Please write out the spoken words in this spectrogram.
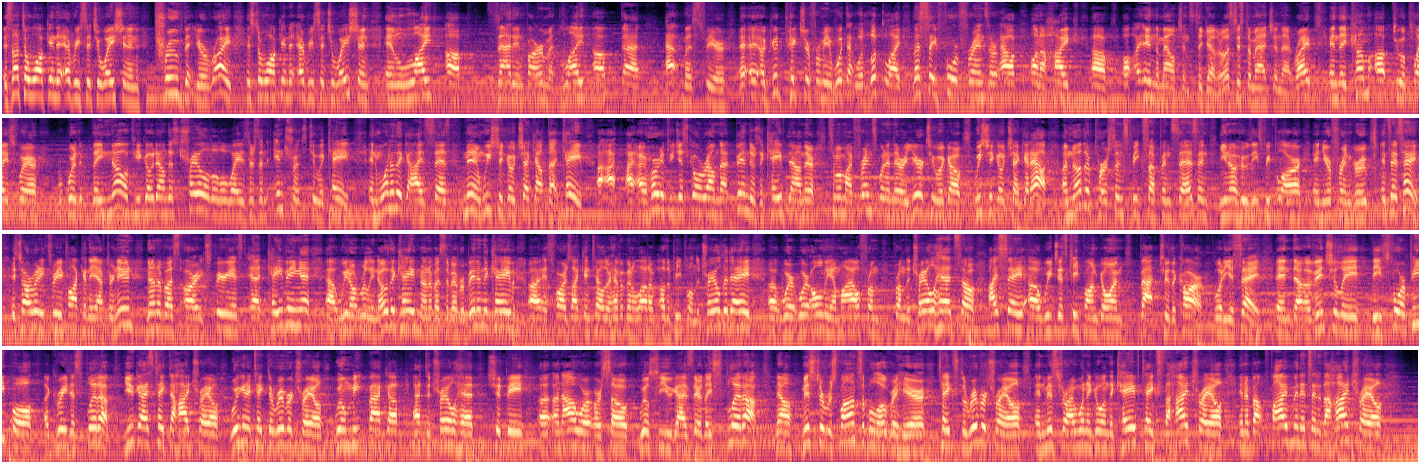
It's not to walk into every situation and prove that you're right, it's to walk into every situation and light up that environment, light up that atmosphere. A, a, good picture for me of what that would look like. Let's say four friends are out on a hike uh, in the mountains together. Let's just imagine that, right? And they come up to a place where where they know if you go down this trail a little ways, there's an entrance to a cave. And one of the guys says, Man, we should go check out that cave. I, I, I, heard if you just go around that bend, there's a cave down there. Some of my friends went in there a year or two ago. We should go check it out. Another person speaks up and says, and you know who these people are in your friend group, and says, Hey, it's already three o'clock in the afternoon. None of us are experienced at caving. Uh, we don't really know the cave. None of us have ever been in the cave. Uh, as far as I can tell, there haven't been a lot of other people on the trail today. Uh, we're, we're only a mile from, from the trailhead, so I say uh, we just keep on going back to the car. What do you say? And uh, eventually, these four people agree to split up. You guys take the high trail, we're going to take the river trail. We'll meet back up at the trailhead. Should be uh, an hour or so. We'll see you guys there. They split up. Now, Mr. Responsible over here takes the river trail, and Mr. I want to go in the cave takes the high trail trail, and about five minutes into the high trail,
